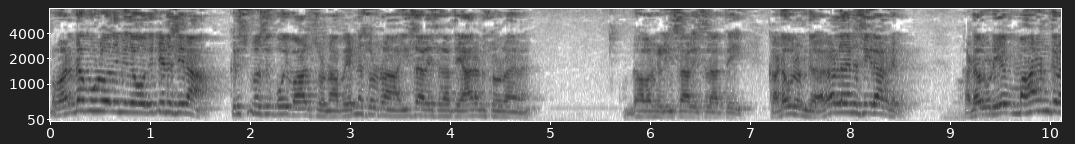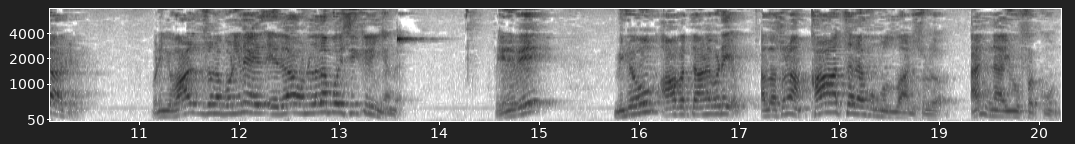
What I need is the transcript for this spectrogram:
வருடம் முழுவதும் இதை ஓதிட்டு என்ன செய்யறான் கிறிஸ்துமஸுக்கு போய் வாழ்த்து சொல்றான். அப்ப என்ன சொல்றான்? ஈசா அலை யாருன்னு சொல்றான் ஒன்று அவர்கள் ஈசா அலி இஸ்லாத்தை கடவுள் என்கிறார்கள். அல்லது என்ன செய்கிறார்கள்? கடவுளுடைய மகன் என்கிறார்கள். இப்ப நீங்க வாழ்த்து சொல்ல போனீங்கன்னா எ- ஏதாவது ஒண்ணுலதான் போய் சிக்கிறீங்க அங்க. எனவே மிகவும் ஆபத்தான விடயம். அல்லாஹ் சொல்றான் காத்தலஹுமுல்லான்னு சொல்லுவார். அன்னா யூஃபக்கூன்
